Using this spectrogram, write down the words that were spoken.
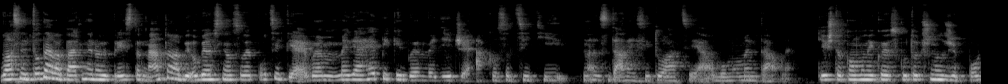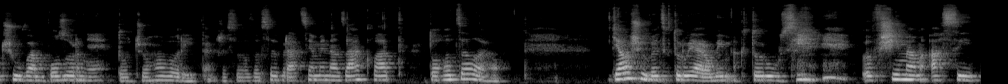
vlastne to dáva partnerovi priestor na to, aby objasnil svoje pocity. A ja budem mega happy, keď budem vedieť, že ako sa cíti z danej situácie alebo momentálne. Tiež to komunikuje skutočnosť, že počúvam pozorne to, čo hovorí. Takže sa zase vraciame na základ toho celého. Ďalšiu vec, ktorú ja robím a ktorú si všímam asi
